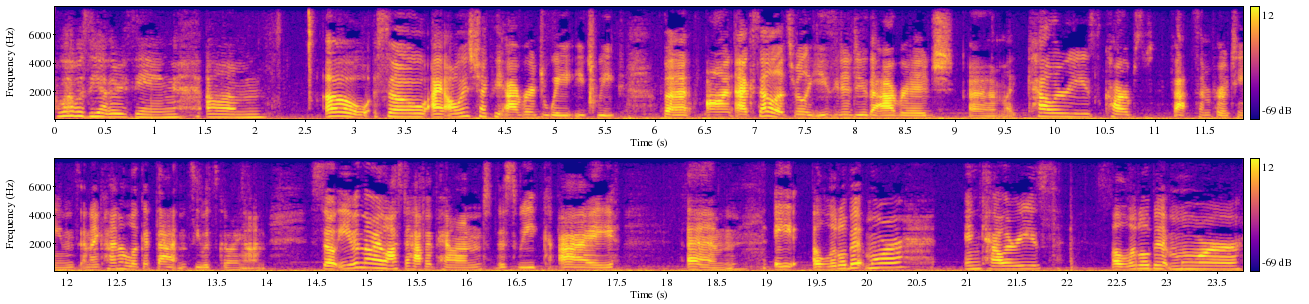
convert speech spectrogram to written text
What was the other thing? Um, oh, so I always check the average weight each week, but on Excel it's really easy to do the average, um, like calories, carbs, fats, and proteins, and I kind of look at that and see what's going on. So even though I lost a half a pound this week, I um, ate a little bit more in calories a little bit more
